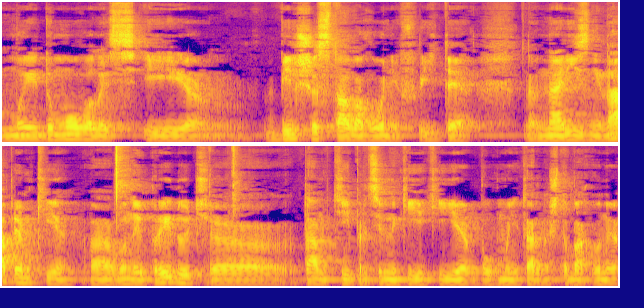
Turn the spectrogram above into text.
ми домовились і е, більше 100 вагонів йде на різні напрямки. Вони прийдуть. е, Там ті працівники, які є по гуманітарних штабах, вони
